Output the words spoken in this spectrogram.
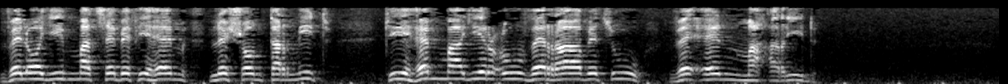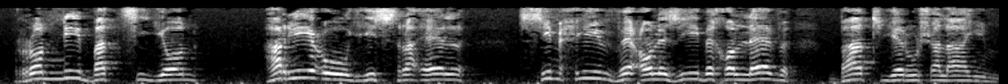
ולא יימצא בפיהם לשון תרמית, כי המה ירעו ורבצו, ואין מחריד. רוני בת ציון, הריעו ישראל, שמחי ועולזי בכל לב, בת ירושלים.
